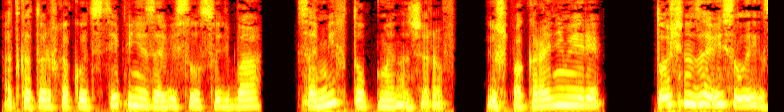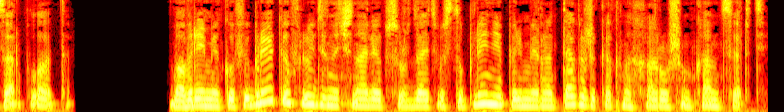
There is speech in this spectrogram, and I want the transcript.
от которой в какой-то степени зависела судьба самих топ-менеджеров, и уж, по крайней мере, точно зависела их зарплата. Во время кофе-брейков люди начинали обсуждать выступления примерно так же, как на хорошем концерте.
